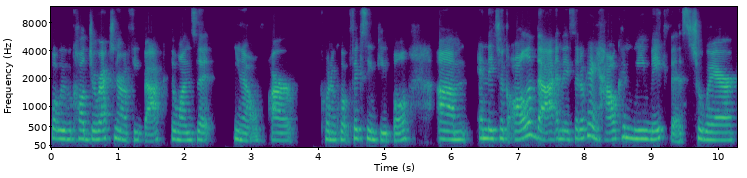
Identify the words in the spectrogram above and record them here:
what we would call direct neurofeedback the ones that you know are quote unquote fixing people. Um, and they took all of that and they said, okay, how can we make this to where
